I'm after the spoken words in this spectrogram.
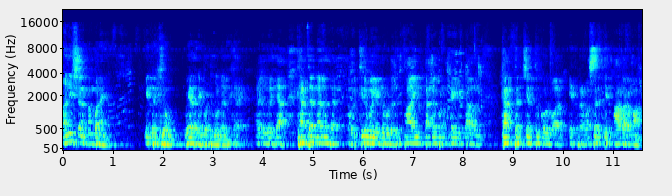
மனுஷன் நம்புறேன். இன்றைக்கும் வேதனைப்பட்டு கொண்டு இருக்கிறேன் கர்த்தர் அவர் கிருபை என்று உள்ளது. தாயும் தகப்பனும் கைவிட்டாலும் கர்த்தர் சேர்த்துக் கொள்வார் என்ற வசனத்தின் ஆதாரமாக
